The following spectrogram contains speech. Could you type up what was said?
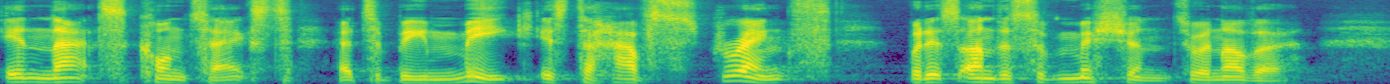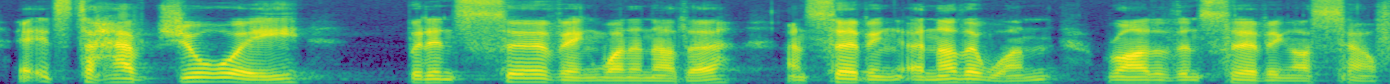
in that context, uh, to be meek is to have strength, but it's under submission to another. It's to have joy but in serving one another and serving another one rather than serving ourselves.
